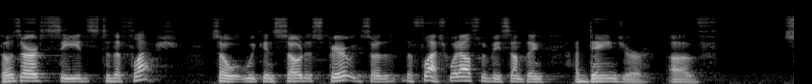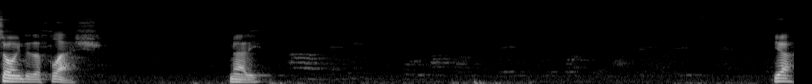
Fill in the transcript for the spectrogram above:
Those are seeds to the flesh. So we can sow the spirit, we can sow the flesh. What else would be something, a danger of sowing to the flesh? Maddie. Yeah.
